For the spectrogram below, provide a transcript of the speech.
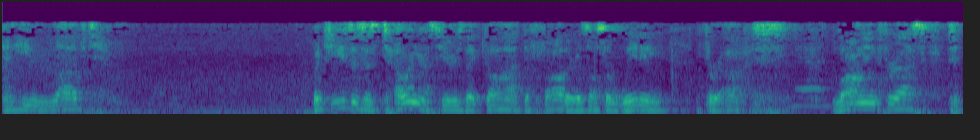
and he loved him. What Jesus is telling us here is that God, the Father, is also waiting for us, longing for us to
